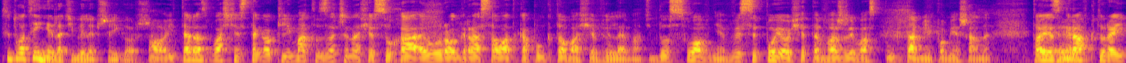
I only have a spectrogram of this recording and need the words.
sytuacyjnie dla Ciebie lepsze i gorsze. O, i teraz właśnie z tego klimatu zaczyna się sucha euro, gra sałatka punktowa się wylewać. Dosłownie, wysypują się te warzywa z punktami pomieszane. To jest E. gra, w której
